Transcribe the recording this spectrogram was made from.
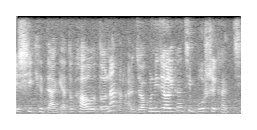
বেশি খেতে। আগে এত খাওয়া হতো না, আর যখনই জল খাচ্ছি, বসে খাচ্ছি।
